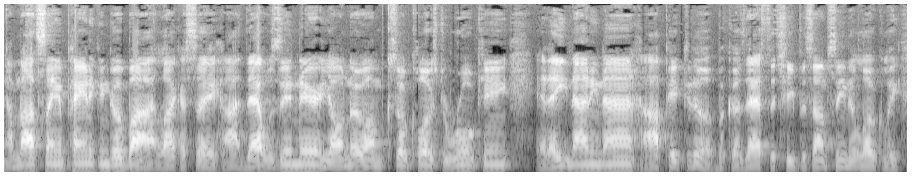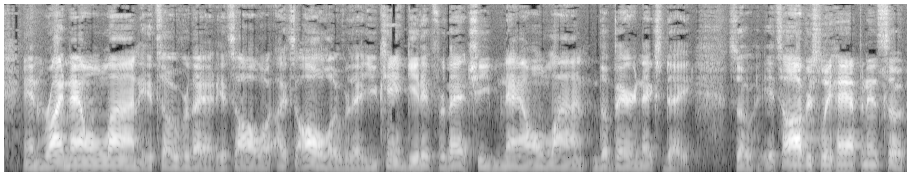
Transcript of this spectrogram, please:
I'm not saying panic and go buy it. Like I say, I, that was in there. Y'all know I'm so close to Rural King at $8.99. I picked it up because that's the cheapest I'm seeing it locally. And right now online, it's over that. It's all it's all over that. You can't get it for that cheap now online the very next day. So it's obviously happening. So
